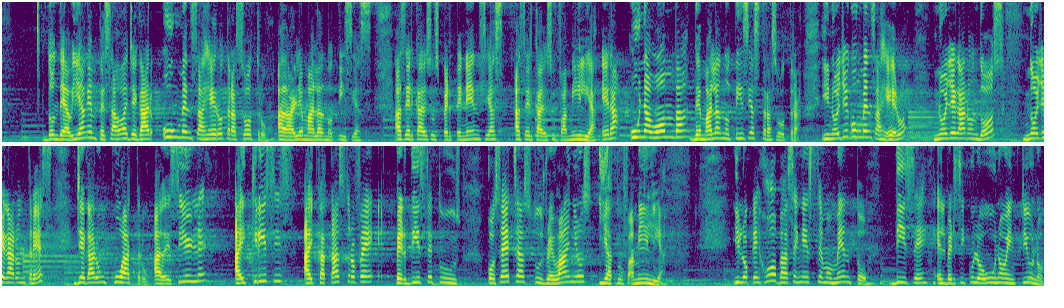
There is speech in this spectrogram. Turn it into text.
donde habían empezado a llegar un mensajero tras otro a darle malas noticias acerca de sus pertenencias, acerca de su familia. Era una bomba de malas noticias tras otra. Y no llegó un mensajero, no llegaron dos, no llegaron tres, llegaron cuatro a decirle, hay crisis, hay catástrofe, perdiste tus cosechas, tus rebaños y a tu familia. Y lo que Job hace en este momento, dice el versículo 1:21,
